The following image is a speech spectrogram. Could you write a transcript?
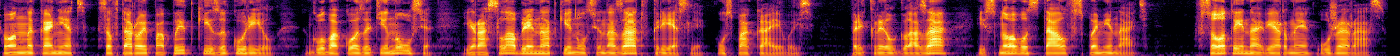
Он, наконец, со второй попытки закурил, глубоко затянулся и расслабленно откинулся назад в кресле, успокаиваясь. Прикрыл глаза и снова стал вспоминать. В сотый, наверное, уже раз.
